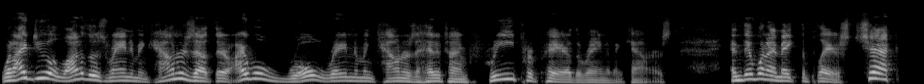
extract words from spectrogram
when I do a lot of those random encounters out there, I will roll random encounters ahead of time, pre-prepare the random encounters. And then when I make the players check,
